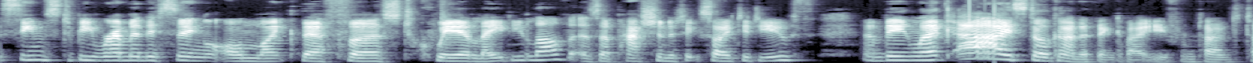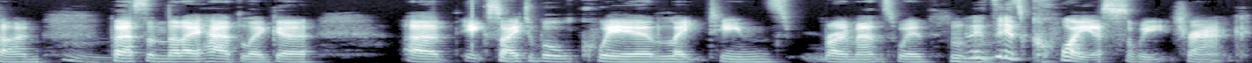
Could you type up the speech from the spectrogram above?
seems to be reminiscing on like their first queer lady love as a passionate, excited youth, and being like, ah, I still kind of think about you from time to time. Hmm. Person that I had like a, a excitable queer late teens romance with. It's it's quite a sweet track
